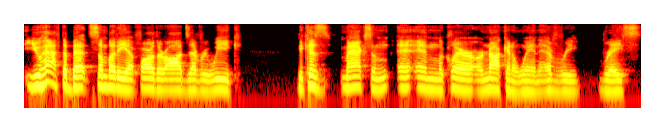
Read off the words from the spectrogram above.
you have to bet somebody at farther odds every week because Max and and Leclerc are not going to win every race,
